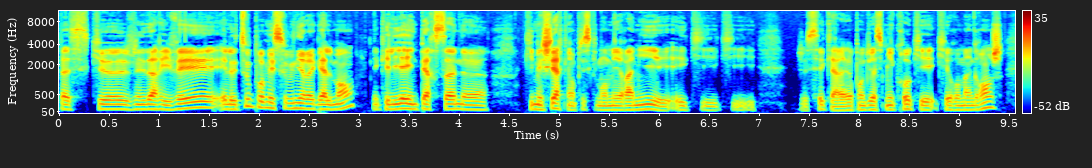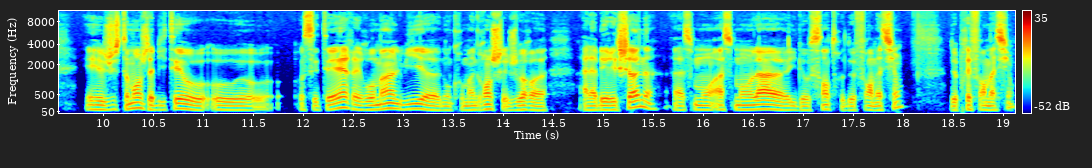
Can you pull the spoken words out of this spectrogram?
parce que je venais d'arriver. Et le tout premier souvenir également, mais qu'il y a une personne qui m'est chère, qui en plus qui est mon meilleur ami et, qui, je sais, qui a répondu à ce micro, qui est, Romain Grange. Et justement, j'habitais au, CTR et Romain, lui, euh, donc Romain Grange, joueur euh, à la Berrichonne. À ce, moment, à ce moment-là, euh, il est au centre de formation, de préformation.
